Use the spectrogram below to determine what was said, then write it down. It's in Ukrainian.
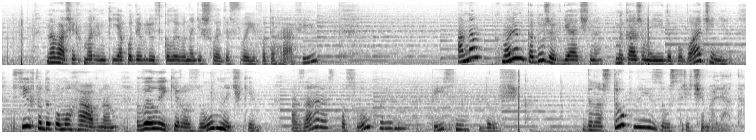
На ваші хмаринки я подивлюсь, коли ви надішлете свої фотографії. А нам хмаринка дуже вдячна. Ми кажемо їй до побачення. Всі, хто допомагав нам, великі розумнички. А зараз послухаємо пісню дощика. До наступної зустрічі, малята!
